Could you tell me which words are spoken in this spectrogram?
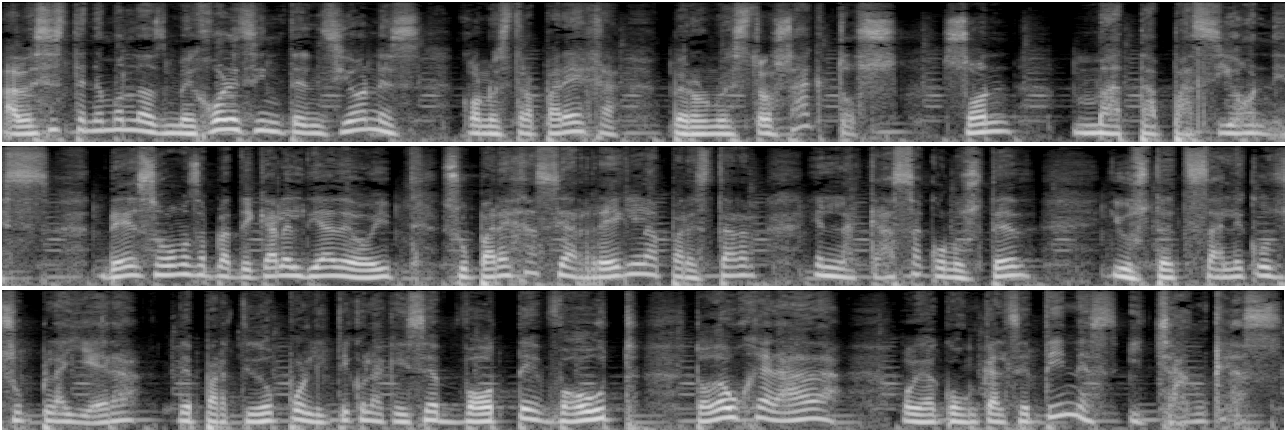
A veces tenemos las mejores intenciones con nuestra pareja, pero nuestros actos son matapasiones. De eso vamos a platicar el día de hoy. Su pareja se arregla para estar en la casa con usted y usted sale con su playera de partido político, la que dice vote, vote, toda agujerada, oiga, con calcetines y chanclas.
